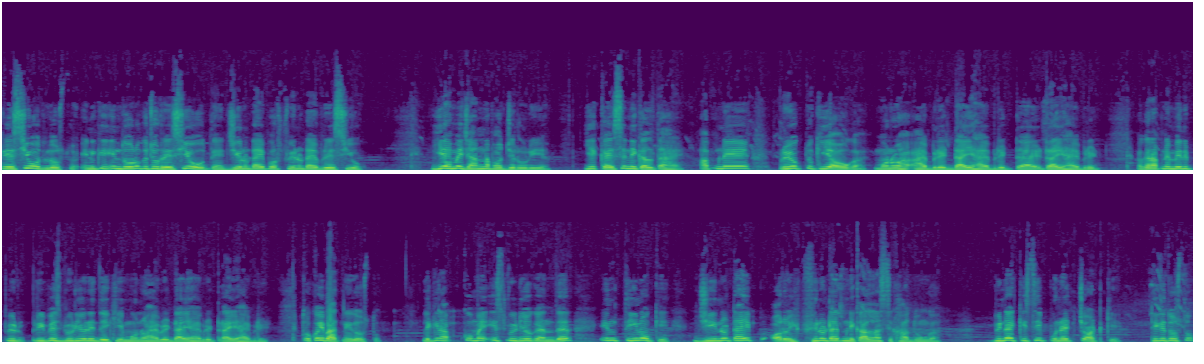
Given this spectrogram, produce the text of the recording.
रेशियो होते हैं दोस्तों, इनके, इन दोनों के जो रेशियो होते हैं जीनोटाइप और फिनोटाइप रेशियो ये हमें जानना बहुत ज़रूरी है। ये कैसे निकलता है? आपने प्रयोग तो किया होगा मोनो हाइब्रिड डाई हाइब्रिड ट्राई हाइब्रिड अगर आपने मेरी प्रीवियस वीडियो नहीं देखी मोनो हाइब्रिड डाई हाइब्रिड ट्राई हाइब्रिड तो कोई बात नहीं दोस्तों। लेकिन आपको मैं इस वीडियो के अंदर इन तीनों के जीनोटाइप और फिनोटाइप निकालना सिखा दूँगा, बिना किसी पुनेट चार्ट के। ठीक है दोस्तों?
